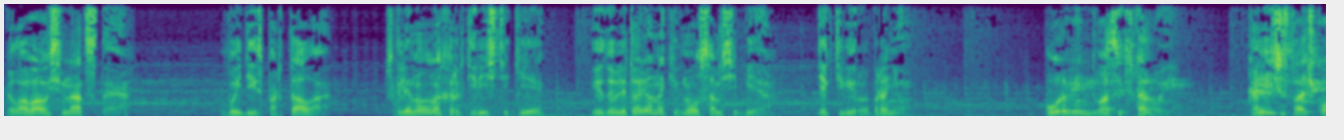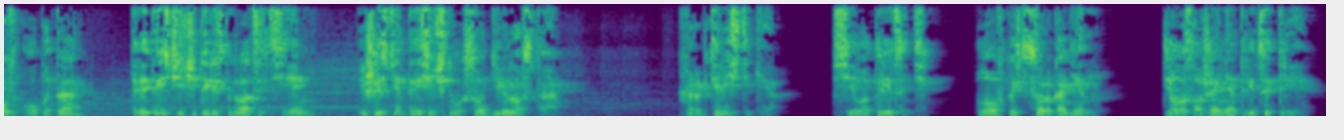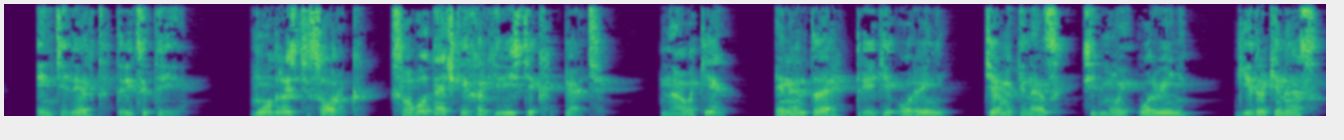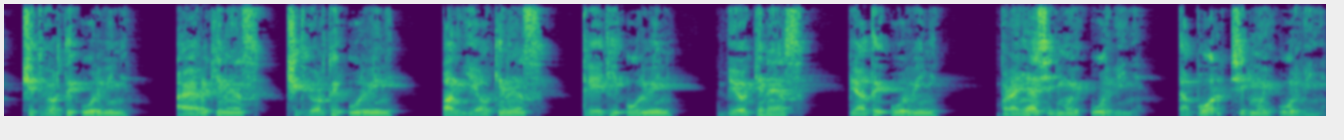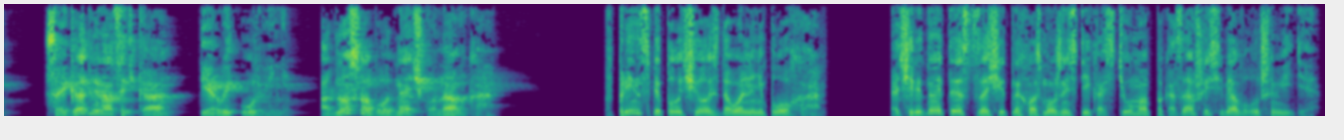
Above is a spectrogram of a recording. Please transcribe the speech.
Глава 18. Выйдя из портала, взглянул на характеристики и удовлетворенно кивнул сам себе, деактивируя броню. Уровень 22. Количество очков опыта 3427 и 6290. Характеристики. Сила 30, ловкость 41, телосложение 33, интеллект 33. Мудрость 40. Свободные очки характеристик 5. Навыки. Инвентарь 3 уровень. Термокинез 7 уровень. Гидрокинез 4 уровень. Аэрокинез 4 уровень. Пангеокинез 3 уровень. Биокинез 5 уровень. Броня 7 уровень. Топор 7 уровень. Сайга 12К 1 уровень. Одно свободное очко навыка. В принципе, получилось довольно неплохо. Очередной тест защитных возможностей костюма, показавший себя в лучшем виде.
